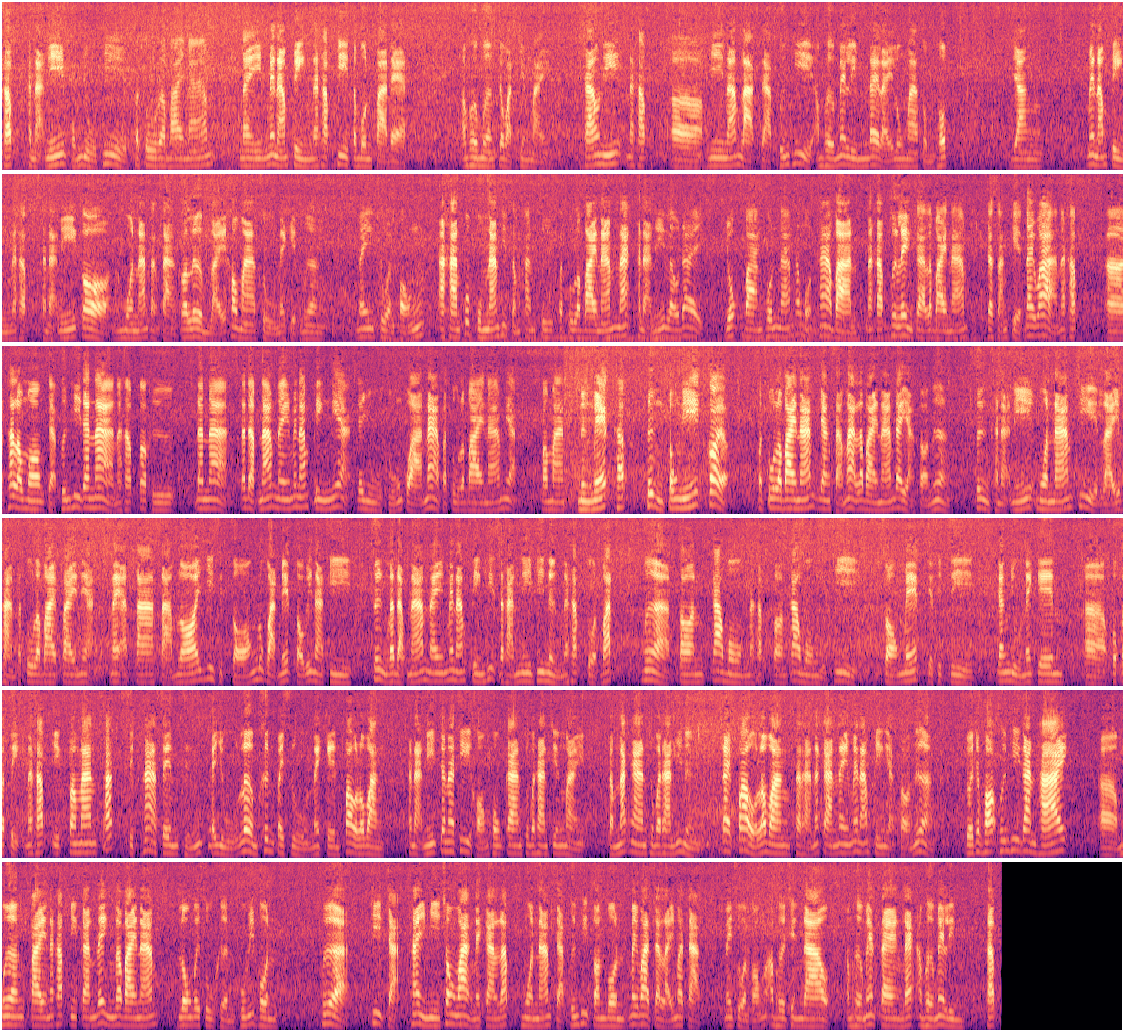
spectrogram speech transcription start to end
ครับ ขณะนี้ผมอยู่ที่ประตูระบายน้ำในแม่น้ำปิงนะครับ ที่ตำบลป่าแดดอำเภอเมืองจังหวัดเชียงใหม่ เช้านี้นะครับมีน้ำหลากจากพื้นที่อำเภอแม่ริมได้ไหลลงมาสมทบ ยังแม่น้ำปิงนะครับ ขณะนี้ก็มวลน้ำต่างๆ ก็เริ่มไหลเข้ามาสู่ในเขตเมือง ในส่วนของอาคารควบคุมน้ำที่สำคัญคือประตูระบายน้ำณขณะนี้เราได้ยกบานพ้นน้ำทั้งหมด 5 บานนะครับ เพื่อเร่งการระบายน้ำจะสังเกตได้ว่านะครับถ้าเรามองจากพื้นที่ด้านหน้านะครับ ก็คือด้านหน้าระดับน้ำในแม่น้ำปิงเนี่ยจะอยู่สูงกว่าหน้าประตูระบายน้ำเนี่ยประมาณ 1 เมตรครับ ซึ่งตรงนี้ก็ประตูระบายน้ำยังสามารถระบายน้ำได้อย่างต่อเนื่อง ซึ่งขณะนี้มวลน้ำที่ไหลผ่านประตูระบายไปเนี่ยในอัตรา 322 ลูกบาศก์เมตรต่อวินาที ซึ่งระดับน้ำในแม่น้ำปิงที่สถานี P1 นะครับ ตรวจวัดเมื่อตอน 9 โมงนะครับ ตอน 9 โมงอยู่ที่ 2 เมตร 74 ยังอยู่ในเกณฑ์ปกตินะครับ อีกประมาณสัก 15 เซนถึงจะอยู่เริ่มขึ้นไปสู่ในเกณฑ์เฝ้าระวัง ขณะนี้เจ้าหน้าที่ของโครงการชุมประทานเชียงใหม่สำนักงานชุมประทานที่หนึ่งได้เฝ้าระวังสถานการณ์ในแม่น้ำปิงอย่างต่อเนื่อง โดยเฉพาะพื้นที่ด้านท้ายเเมืองไปนะครับ มีการเร่งระบายน้ำลงไปสู่เขื่อนภูมิพล เพื่อที่จะให้มีช่องว่างในการรับมวลน้ำจากพื้นที่ตอนบน ไม่ว่าจะไหลมาจากในส่วนของอำเภอเชียงดาวอำเภอแม่แตงและอำเภอแม่ริมครับ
